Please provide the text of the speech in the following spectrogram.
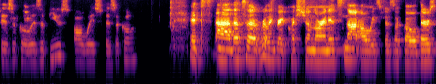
physical is abuse always physical it's uh, that's a really great question, Lauren. It's not always physical. There's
